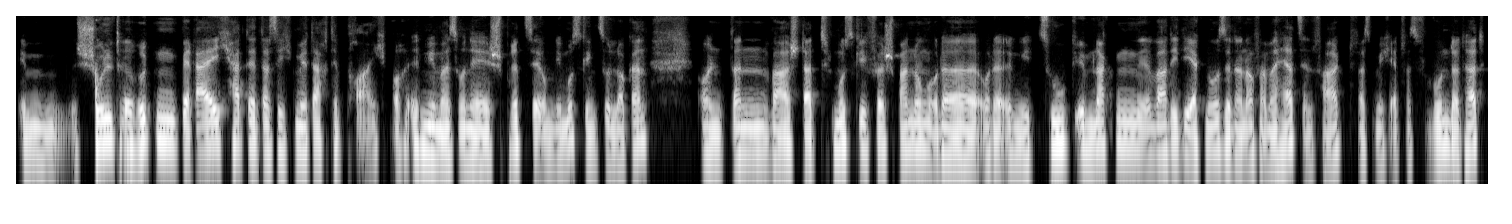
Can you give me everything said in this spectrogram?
im Schulter-Rückenbereich hatte, dass ich mir dachte, boah, ich brauche irgendwie mal so eine Spritze, um die Muskeln zu lockern. Und dann war statt Muskelverspannung oder, oder irgendwie Zug im Nacken, war die Diagnose dann auf einmal Herzinfarkt, was mich etwas verwundert hat.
